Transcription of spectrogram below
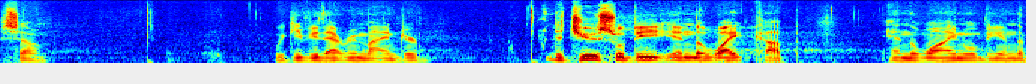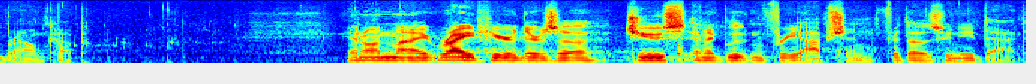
So, we give you that reminder. The juice will be in the white cup and the wine will be in the brown cup. And on my right here, there's a juice and a gluten free option for those who need that.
